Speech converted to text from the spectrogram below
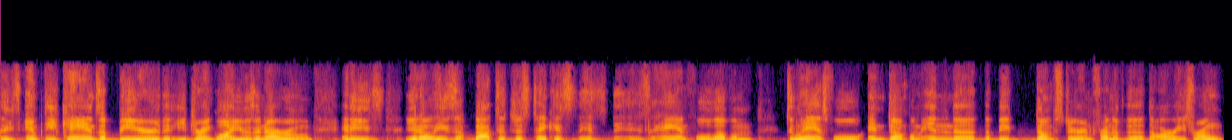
these empty cans of beer that he drank while he was in our room, and he's you know he's about to just take his his his handful of them two hands full and dump them in the the big dumpster in front of the the RA's room.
